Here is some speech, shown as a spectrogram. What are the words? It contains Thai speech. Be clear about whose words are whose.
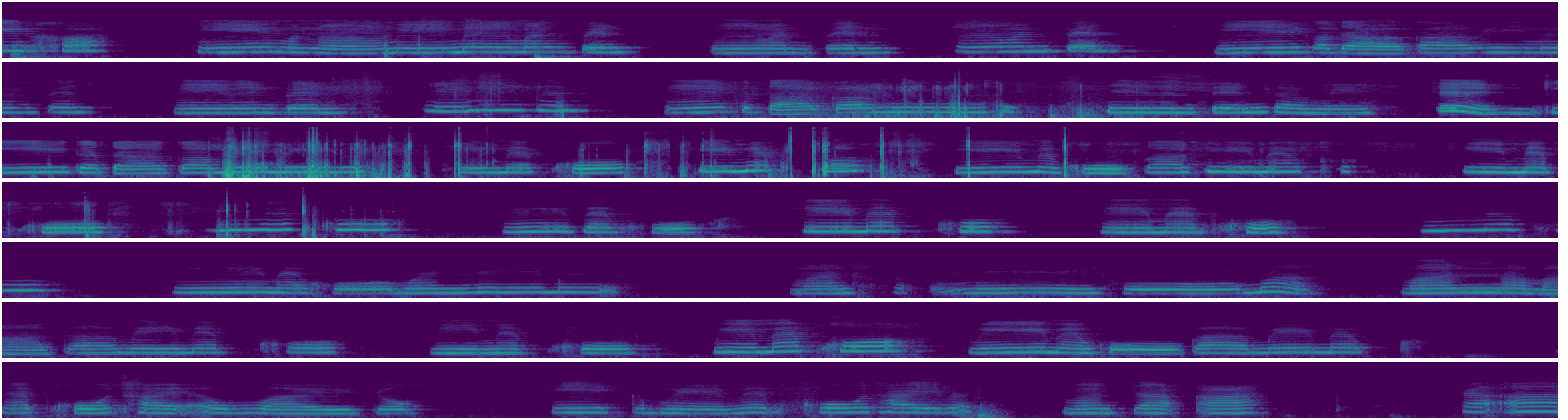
Speaker 1: สิคะมีมันหนามีมือมันเป็น มือมันเป็นมือมันเป็น มีกระดาษกามีมือเป็น มีมันเป็น มีมันเป็น มีกระดาษกามีมันเป็นมีมันเป็นแต่มีเฮ้กีกระดาษกามีมีมือที่แม่โคที่แม่โคที่แม่โคกาที่แม่โคที่แม่โคที่แม่โคที่แม่โคที่แม่โคที่แม่โคที่แม่โค ที่แม่โคมันมีมือมันมีโหมามันน่ะมากะมีแมพโค มีแมพโค มีแมพโค มีแมพโคกะมีแมพโคแมพโคไทยเอาไว้จกนี่ก็มีแมพโคไทยมันจะอาจะอา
